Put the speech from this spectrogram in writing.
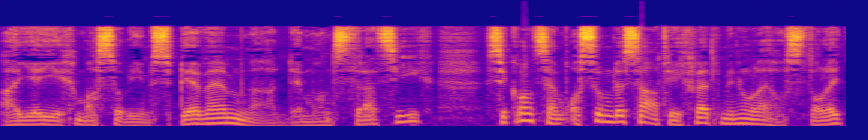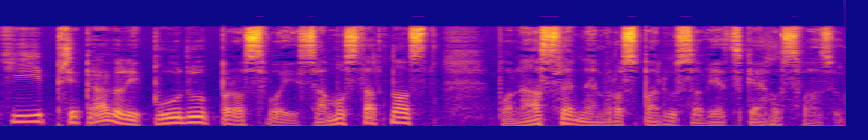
a jejich masovým zpěvem na demonstracích si koncem 80. let minulého století připravili půdu pro svoji samostatnost po následném rozpadu Sovětského svazu.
